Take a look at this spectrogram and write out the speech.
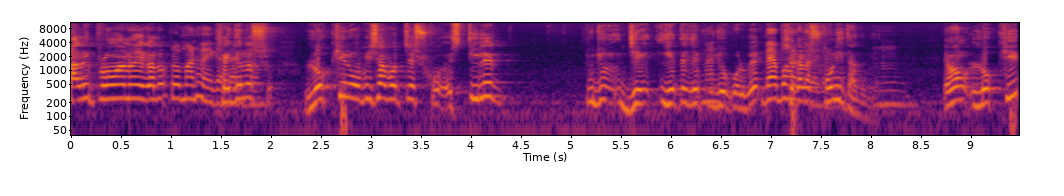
তাহলে প্রমাণ হয়ে গেল। প্রমাণ হয়ে গেল, সেই জন্য লক্ষ্মীর অভিশাপ হচ্ছে স্টিলের পুজো যে ইয়েতে যে পুজো করবে মানে সেখানে শনি থাকবে। এবং লক্ষ্মী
